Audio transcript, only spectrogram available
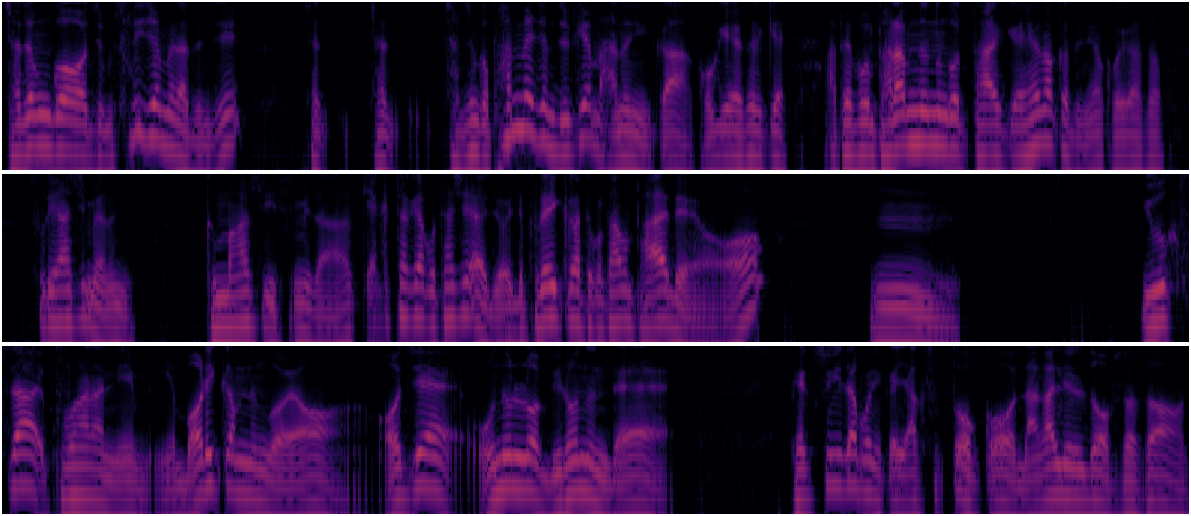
자전거 좀 수리점이라든지, 자, 자, 자전거 판매점들이 꽤 많으니까, 거기에서 이렇게 앞에 보면 바람 넣는 것도 다 이렇게 해놨거든요. 거기 가서 수리하시면 금방 할 수 있습니다. 깨끗하게 하고 타셔야죠. 근데 브레이크 같은 것도 한번 봐야 돼요. 음. 6491님, 머리 감는 거요. 어제 오늘로 미뤘는데, 백수이다 보니까 약속도 없고, 나갈 일도 없어서,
